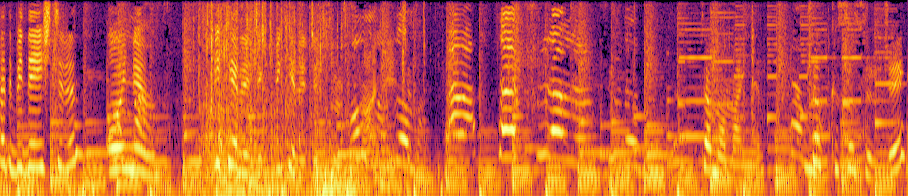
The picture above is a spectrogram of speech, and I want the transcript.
Hadi bir değiştirin. Oynayalım. Bir kerecik, bir kerecik sürsün anneciğim. Tamam annem. Çok kısa sürecek.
